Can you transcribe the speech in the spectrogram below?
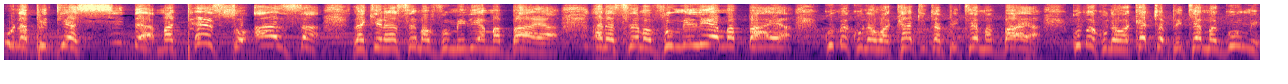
unapitia shida, mateso, aza, lakini anasema vumilia mabaya. Anasema vumilia mabaya. Kumbe kuna wakati utapitia mabaya, kumbe kuna wakati utapitia magumi,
